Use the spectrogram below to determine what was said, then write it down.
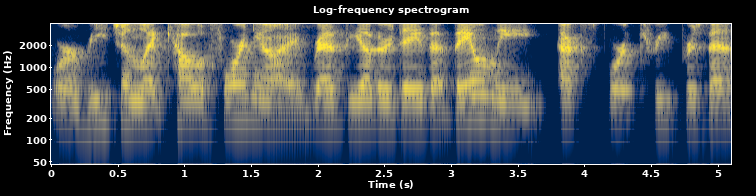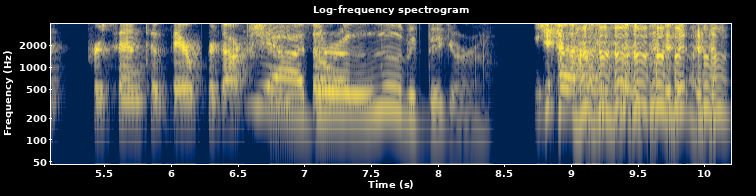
or a region like California, I read the other day that they only export three percent percent of their production. Yeah, so, they're a little bit bigger. Yeah,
